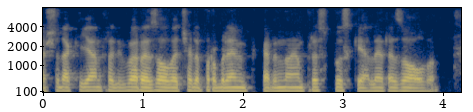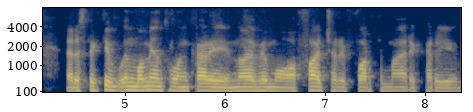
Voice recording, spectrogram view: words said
și dacă ea într-adevăr rezolvă cele probleme pe care noi am presupus că ea le rezolvă. Respectiv, în momentul în care noi avem o afacere foarte mare care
